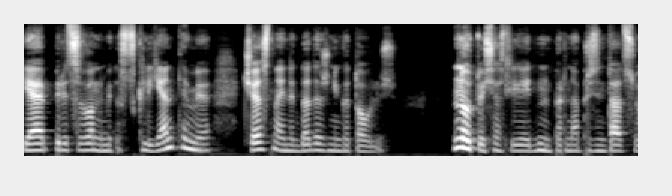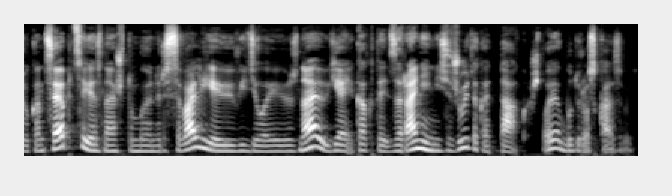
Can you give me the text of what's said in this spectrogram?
я перед созвонами с клиентами, честно, иногда даже не готовлюсь. Ну, то есть, если я иду, например, на презентацию концепции, я знаю, что мы ее нарисовали, я ее видела, я ее знаю, я как-то заранее не сижу и такая, так, что я буду рассказывать.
